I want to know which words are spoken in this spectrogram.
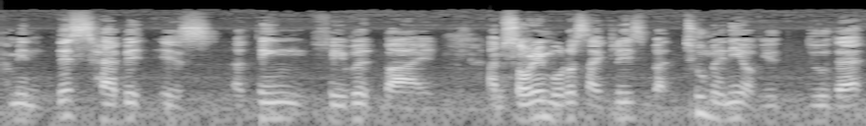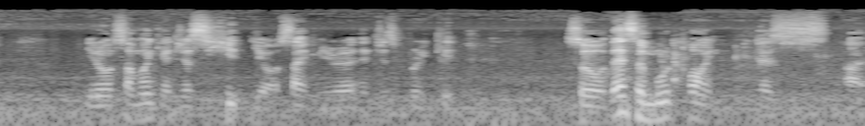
I mean, this habit is a thing favored by, I'm sorry, motorcyclists, but too many of you do that. You know, someone can just hit your side mirror and just break it. So that's a moot point. As I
